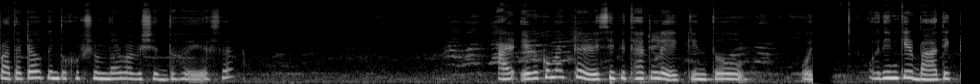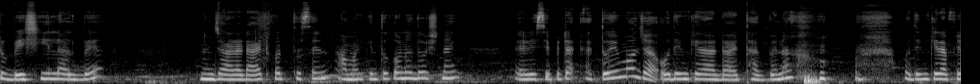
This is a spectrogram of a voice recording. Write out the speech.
পাতাটাও কিন্তু খুব সুন্দরভাবে সেদ্ধ হয়ে গেছে। আর এরকম একটা রেসিপি থাকলে কিন্তু ওই দিনকের ভাত একটু বেশি লাগবে। যারা ডায়েট করতেছেন, আমার কিন্তু কোনো দোষ নাই। এই রেসিপিটা এতই মজা ওদিনকে আর ডায়েট থাকবে না। ওদিনকে আপনি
